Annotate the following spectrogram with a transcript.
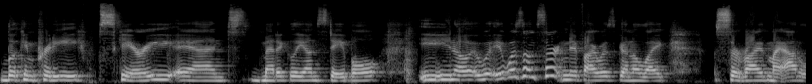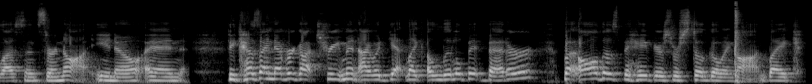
looking pretty scary and medically unstable. You know, it, it was uncertain if I was going to like survive my adolescence or not, you know, and because I never got treatment, I would get like a little bit better, but all those behaviors were still going on. Like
